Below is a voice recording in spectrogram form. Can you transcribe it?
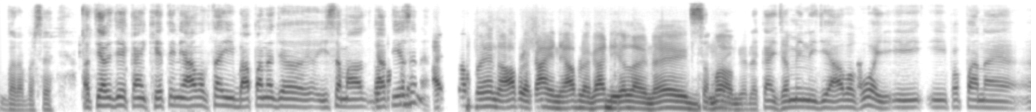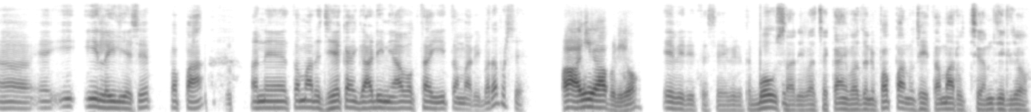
બરાબર છે. અત્યારે જે કાંઈ ખેતીની આવક થાય એ બાપાના જ હિસ્સામાં જાતી હશે ને? આપણે કાંઈ નહીં આપણે ગાડી હલાવીને એ. એટલે કાંઈ જમીનની જે આવક હોય ઈ એ પપ્પાને ઈ લઈ લે છે પપ્પા. અને તમારે જે કાંઈ ગાડીની આવક થાય ઈ તમારી બરાબર છે? હા એ આપણી હો. એવી રીતે છે એવી રીતે. બહુ સારી વાત છે કાંઈ વાંધો નહીં. પપ્પાનું છે તમારું જ છે સમજી લ્યો.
